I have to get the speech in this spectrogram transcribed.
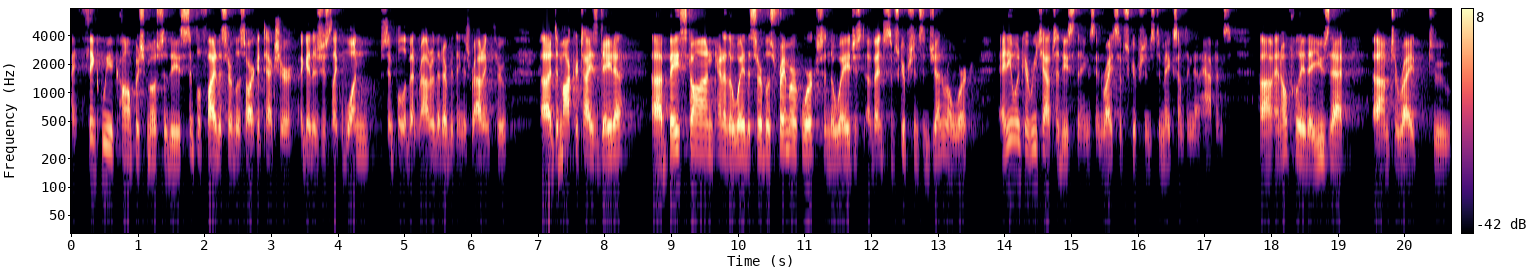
I think we accomplished most of these. Simplify the serverless architecture. Again, there's just like one simple event router that everything is routing through. Uh, democratize data uh, based on kind of the way the serverless framework works and the way just event subscriptions in general work. anyone can reach out to these things and write subscriptions to make something that happens. Uh, and hopefully they use that um, to write, to,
